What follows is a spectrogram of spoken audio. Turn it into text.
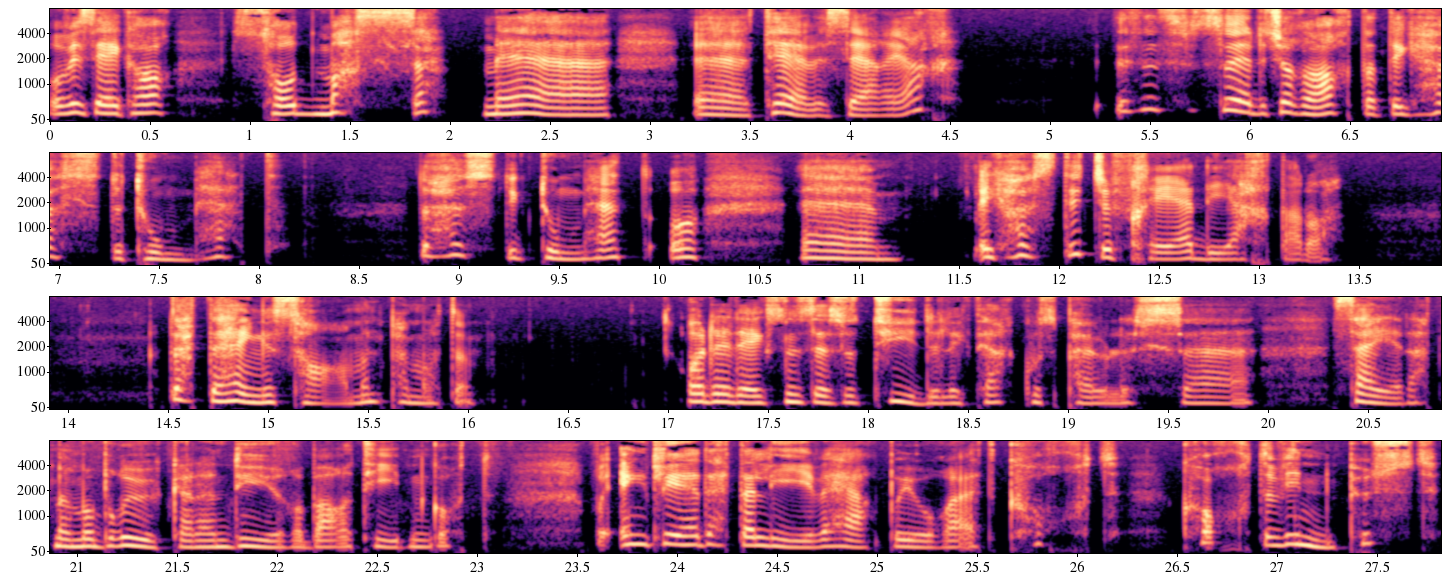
Og hvis jeg har sådd masse med eh, TV-serier, så er det ikke rart at jeg høster tomhet. Da høster jeg tomhet, og eh, jeg høster ikke fred i hjertet da. Dette henger sammen, på en måte. Og det er det jeg syns er så tydelig her, hvordan Paulus eh, sier det, at vi må bruke den dyrebare tiden godt. For egentlig er dette livet her på jorda et kort, kort vindpust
